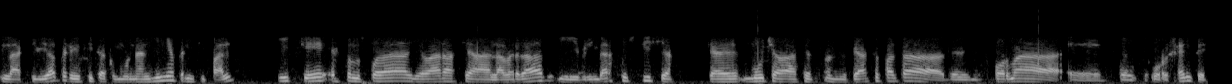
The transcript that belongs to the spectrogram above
la actividad periodística como una línea principal y que esto nos pueda llevar hacia la verdad y brindar justicia que mucha que hace falta de forma eh, pues, urgente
